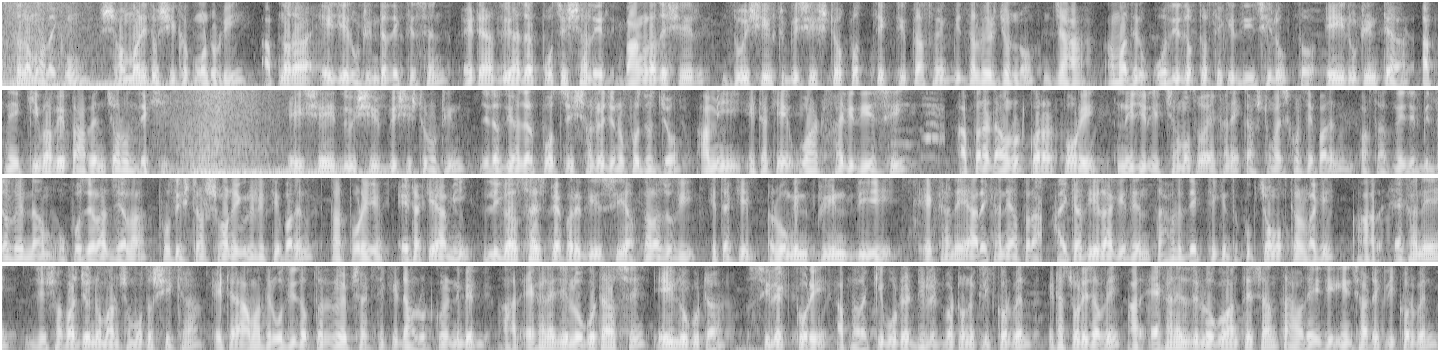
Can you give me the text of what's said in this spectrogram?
আসসালামু আলাইকুম। সম্মানিত শিক্ষক মণ্ডলী, আপনারা এই যে রুটিনটা দেখতেছেন, এটা দুই হাজার পঁচিশ সালের বাংলাদেশের দুই শিফট বিশিষ্ট প্রত্যেকটি প্রাথমিক বিদ্যালয়ের জন্য, যা আমাদের অধিদপ্তর থেকে দিয়েছিল। তো এই রুটিনটা আপনি কীভাবে পাবেন, চলুন দেখি। এই সেই দুই শিফট বিশিষ্ট রুটিন, যেটা দুই হাজার পঁচিশ সালের জন্য প্রযোজ্য, আমি এটাকে ওয়ার্ড ফাইলে দিয়েছি। আপনারা ডাউনলোড করার পরে নিজের ইচ্ছা মতো এখানে কাস্টমাইজ করতে পারেন, অর্থাৎ নিজের বিদ্যালয়ের নাম, উপজেলা, জেলা, প্রতিষ্ঠার সন এগুলি লিখতে পারেন। তারপরে এটাকে আমি লিগাল সাইজ পেপারে দিয়েছি। আপনারা যদি এটাকে রঙিন প্রিন্ট দিয়ে এখানে আর এখানে আপনারা আইকা দিয়ে লাগিয়ে দেন, তাহলে দেখতে কিন্তু খুব চমৎকার লাগে। আর এখানে যে সবার জন্য মানসম্মত শিক্ষা, এটা আমাদের অধিদপ্তরের ওয়েবসাইট থেকে ডাউনলোড করে নেবেন। আর এখানে যে লোগোটা আছে, এই লোগোটা সিলেক্ট করে আপনারা কিবোর্ডের ডিলিট বাটনে ক্লিক করবেন, এটা চলে যাবে। আর এখানে যদি লোগো আনতে চান, তাহলে এই যে ইনসার্টে ক্লিক করবেন।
